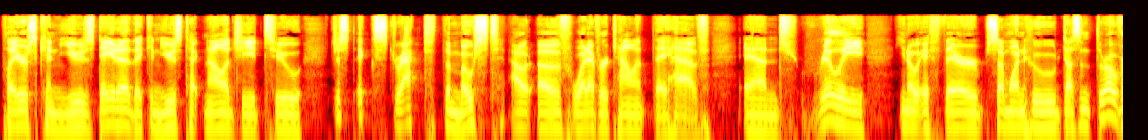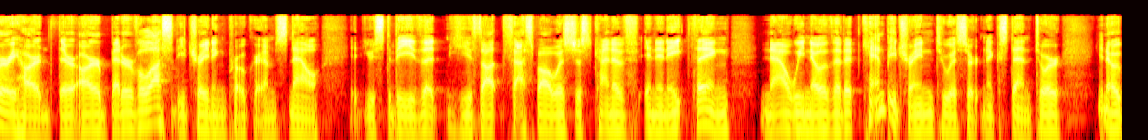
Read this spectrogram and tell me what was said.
players can use data, they can use technology to just extract the most out of whatever talent they have. And really, you know, if they're someone who doesn't throw very hard, there are better velocity training programs now. It used to be that you thought fastball was just kind of an innate thing. Now we know that it can be trained to a certain extent. Or, you know,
